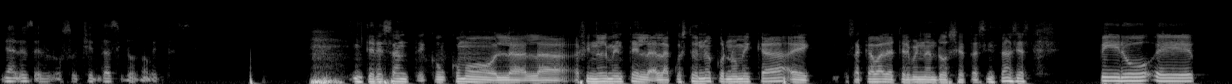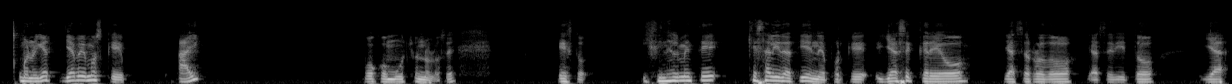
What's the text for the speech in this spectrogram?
finales de los ochentas y los noventas. Interesante, como la, finalmente la, cuestión económica eh, pues acaba determinando ciertas instancias, pero eh, bueno, ya, ya vemos que hay, poco, mucho, no lo sé, esto, y finalmente, ¿qué salida tiene? Porque ya se creó, ya se rodó, ya se editó, ya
